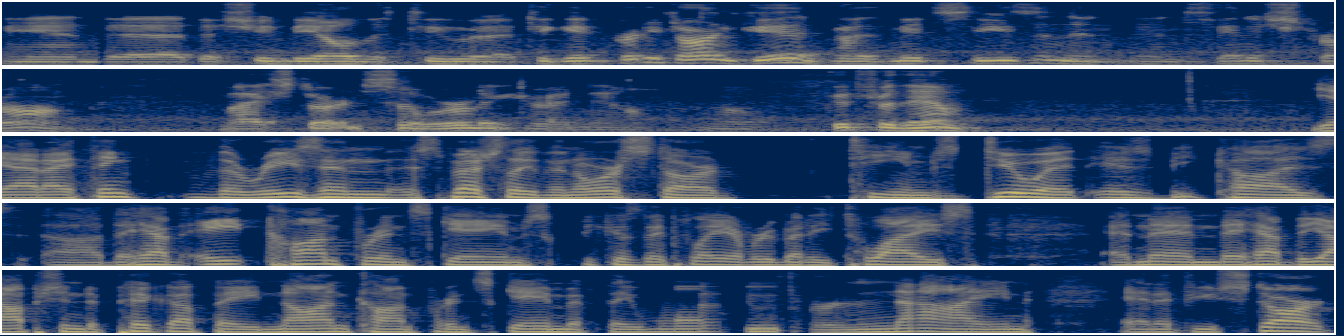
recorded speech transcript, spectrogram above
and uh, they should be able to uh, to get pretty darn good by the midseason and, and finish strong by starting so early right now. Well, good for them. Yeah, and I think the reason, especially the North Star teams, do it is because uh, they have eight conference games because they play everybody twice, and then they have the option to pick up a non-conference game if they want to for nine. And if you start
